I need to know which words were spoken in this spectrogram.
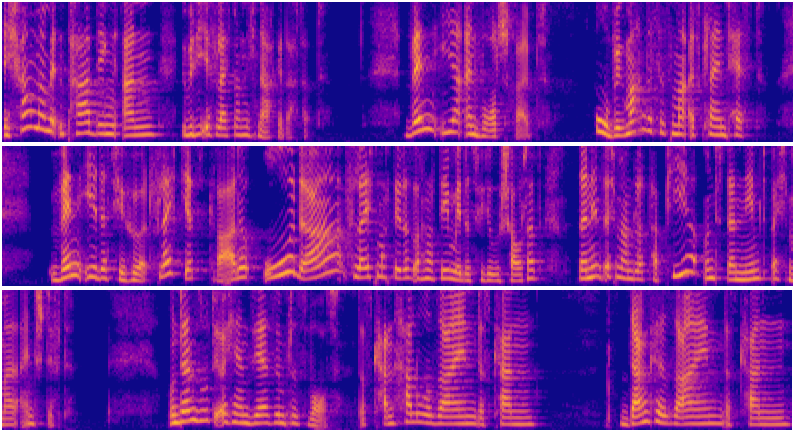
Ich fange mal mit ein paar Dingen an, über die ihr vielleicht noch nicht nachgedacht habt. Wenn ihr ein Wort schreibt, oh, wir machen das jetzt mal als kleinen Test. Wenn ihr das hier hört, vielleicht jetzt gerade oder vielleicht macht ihr das auch nachdem ihr das Video geschaut habt, dann nehmt euch mal ein Blatt Papier und dann nehmt euch mal einen Stift. Und dann sucht ihr euch ein sehr simples Wort. Das kann Hallo sein, das kann Danke sein, das kann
